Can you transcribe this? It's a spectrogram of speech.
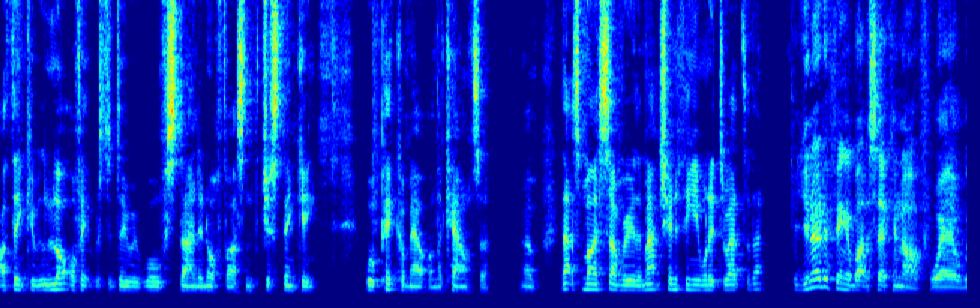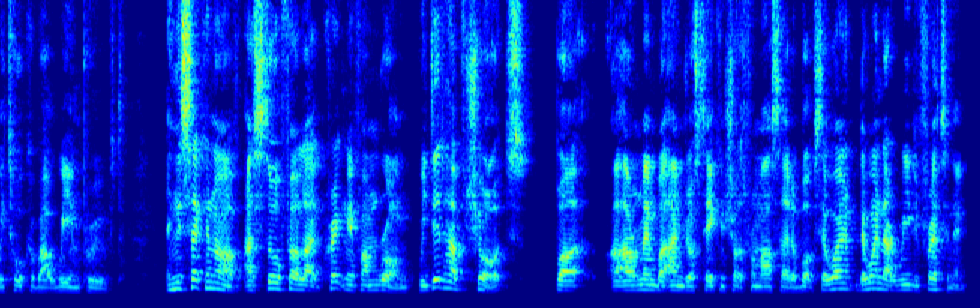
I think a lot of it was to do with Wolves standing off us and just thinking we'll pick them out on the counter. Um, that's my summary of the match. Anything you wanted to add to that? You know the thing about the second half where we talk about we improved. In the second half, I still felt like, correct me if I'm wrong, we did have shots, but I remember Andros taking shots from outside the box. They weren't they weren't that really threatening.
